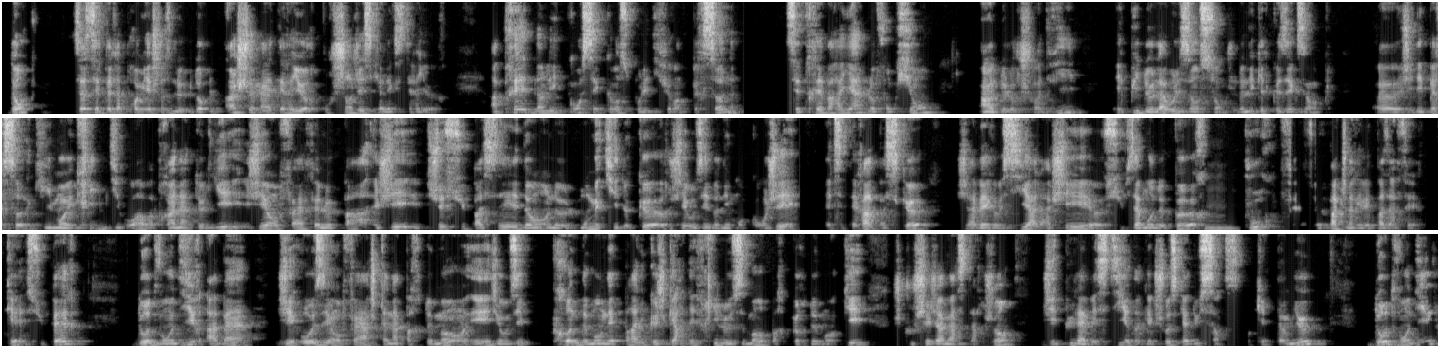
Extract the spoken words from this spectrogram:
Donc, Ça, c'est peut-être la première chose, donc un chemin intérieur pour changer ce qu'il y a à l'extérieur. Après, dans les conséquences pour les différentes personnes, c'est très variable en fonction, un, de leur choix de vie, et puis de là où ils en sont. Je vais donner quelques exemples. Euh, j'ai des personnes qui m'ont écrit, qui me disent, waouh, après un atelier, j'ai enfin fait le pas, j'ai, je suis passé dans le, mon métier de cœur, j'ai osé donner mon congé, etc. parce que j'avais réussi à lâcher euh, suffisamment de peur mmh. pour faire ce pas que je n'arrivais pas à faire. Ok, super. D'autres vont dire, ah ben, j'ai osé enfin acheter un appartement et j'ai osé prendre de mon épargne que je gardais frileusement par peur de manquer. Je touchais jamais à cet argent. J'ai pu l'investir dans quelque chose qui a du sens. Ok, tant mieux. D'autres vont dire,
